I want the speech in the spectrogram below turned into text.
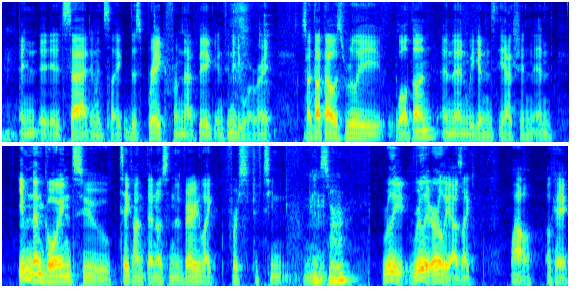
mm-hmm. and it, it's sad and it's like this break from that big Infinity War, right? So I thought that was really well done. And then we get into the action and even them going to take on Thanos in the very like first 15 minutes or really really early i was like wow okay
